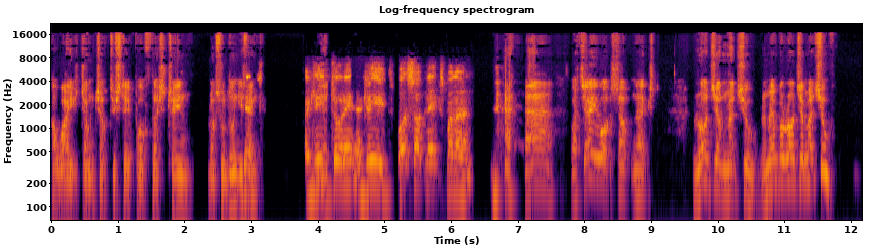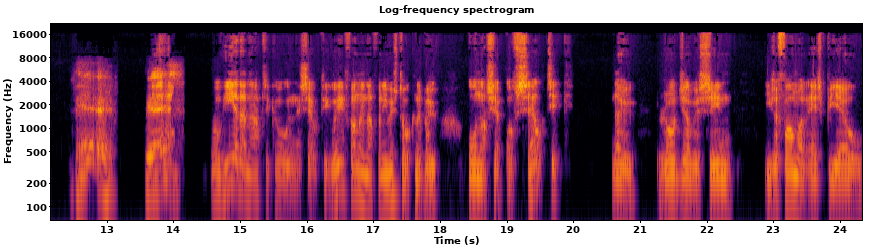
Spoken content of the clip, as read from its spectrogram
a wise juncture to step off this train. Russell, don't you Yes. think? Agreed, Yeah. Tony. Agreed. What's up next, my man? well, I'll tell you what's up next. Roger Mitchell. Remember Roger Mitchell? Yeah. Yes. Well, he had an article in the Celtic Way, funnily enough, and he was talking about ownership of Celtic. Now, Roger was saying he's a former SPL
